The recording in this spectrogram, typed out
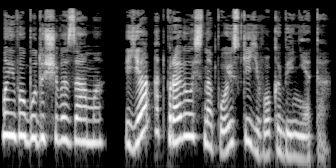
моего будущего зама, я отправилась на поиски его кабинета.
